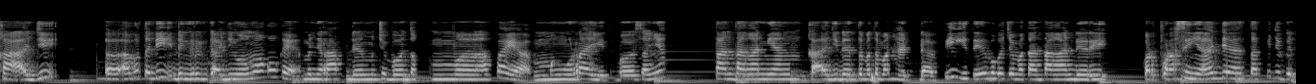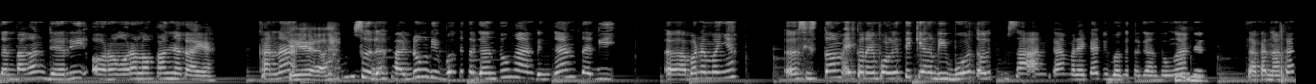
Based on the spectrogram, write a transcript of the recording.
Kak Aji uh, aku tadi dengerin Kak Aji ngomong aku kayak menyerap dan mencoba untuk me, apa ya mengurai gitu bahwasanya tantangan yang Kak Aji dan teman-teman hadapi gitu ya bukan cuma tantangan dari korporasinya aja tapi juga tantangan dari orang-orang lokalnya kak ya karena yeah. sudah kadung dibuat ketergantungan dengan tadi uh, apa namanya uh, sistem ekonomi politik yang dibuat oleh perusahaan kan mereka dibuat ketergantungan mm -hmm. dan seakan-akan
